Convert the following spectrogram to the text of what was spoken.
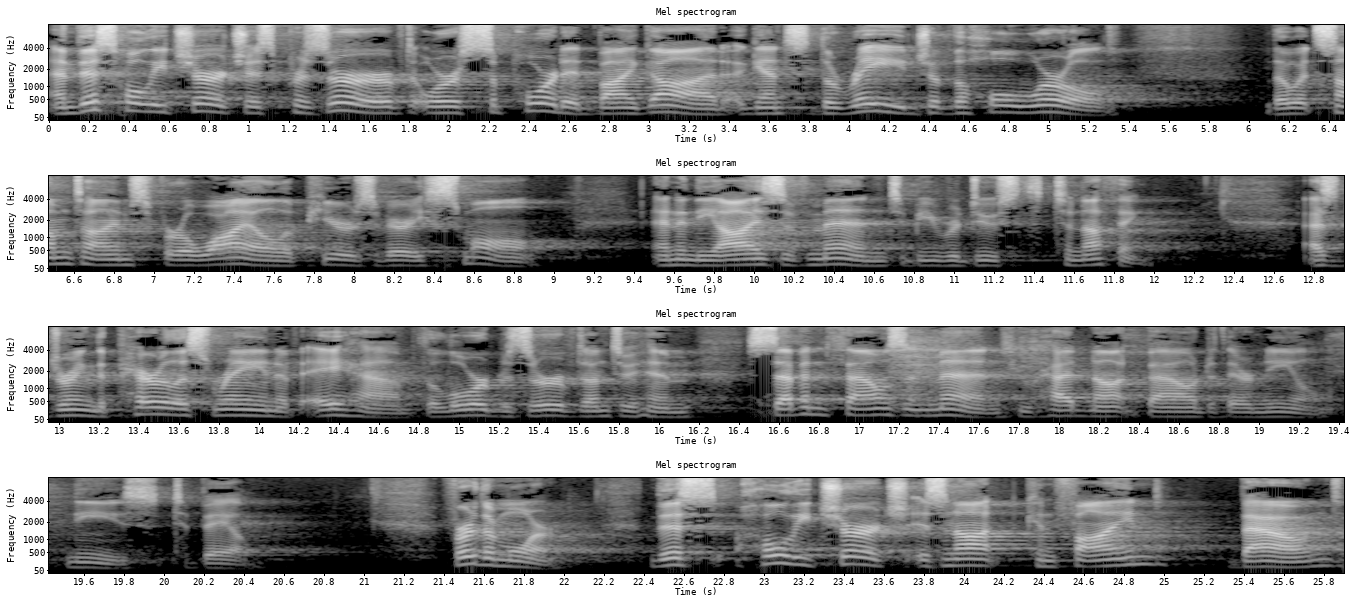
And this holy church is preserved or supported by God against the rage of the whole world, though it sometimes for a while appears very small, and in the eyes of men to be reduced to nothing. As during the perilous reign of Ahab, the Lord reserved unto him 7,000 men who had not bowed their knees to Baal. Furthermore, this holy church is not confined, bound,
